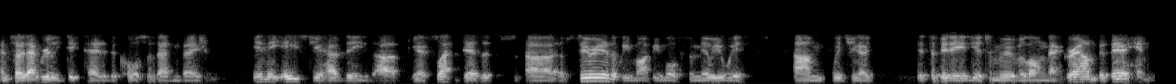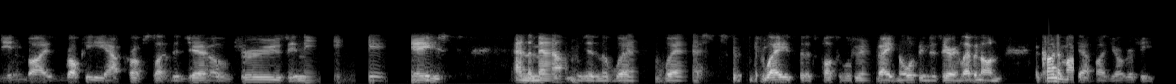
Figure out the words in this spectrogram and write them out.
and so that really dictated the course of that invasion. In the east, you have these, uh, you know, flat deserts uh, of Syria that we might be more familiar with, um, which you know it's a bit easier to move along that ground, but they're hemmed in by rocky outcrops like the Jebel Druze in the east and the mountains in the west. Ways that it's possible to invade north into Syria and Lebanon are kind of marked out by geography.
